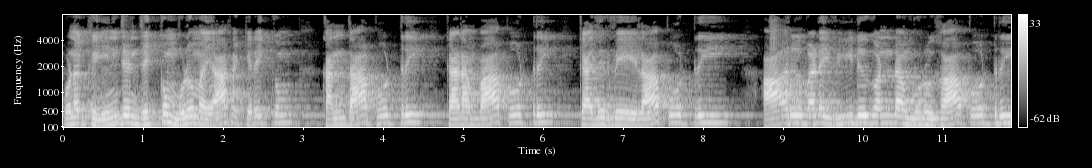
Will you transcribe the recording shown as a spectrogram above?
உனக்கு என்றென்றைக்கும் முழுமையாக கிடைக்கும். கந்தா போற்றி கடம்பா போற்றி கதிர்வேலா போற்றி ஆறுபடை வீடு கொண்ட முருகா போற்றி.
